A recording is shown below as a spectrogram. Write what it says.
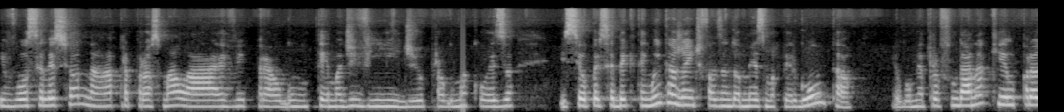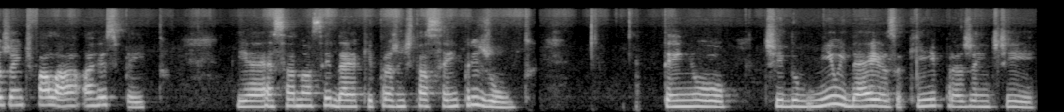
e vou selecionar para a próxima live, para algum tema de vídeo, para alguma coisa. E se eu perceber que tem muita gente fazendo a mesma pergunta, eu vou me aprofundar naquilo para a gente falar a respeito. E é essa a nossa ideia aqui para a gente estar tá sempre junto. Tenho tido mil ideias aqui para a gente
